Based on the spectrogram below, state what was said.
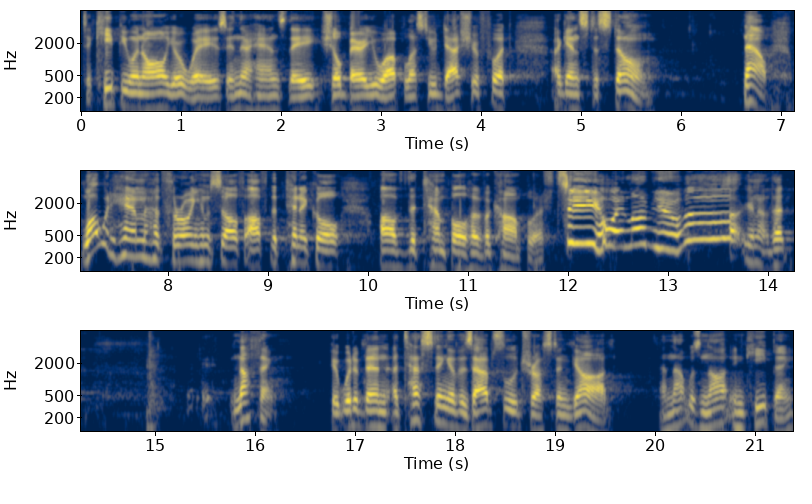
to keep you in all your ways. In their hands they shall bear you up, lest you dash your foot against a stone. Now, what would him throwing himself off the pinnacle of the temple have accomplished? See how I love you! Ah! You know, that. Nothing. It would have been a testing of his absolute trust in God. And that was not in keeping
